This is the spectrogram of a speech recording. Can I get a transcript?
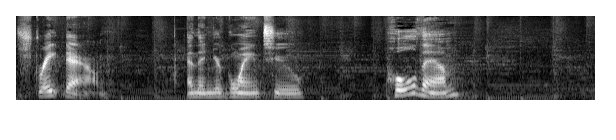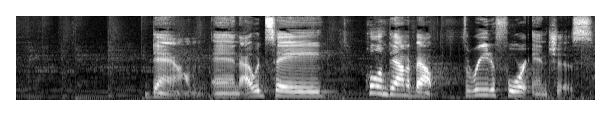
straight down. And then you're going to pull them down. And I would say pull them down about three to four inches.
